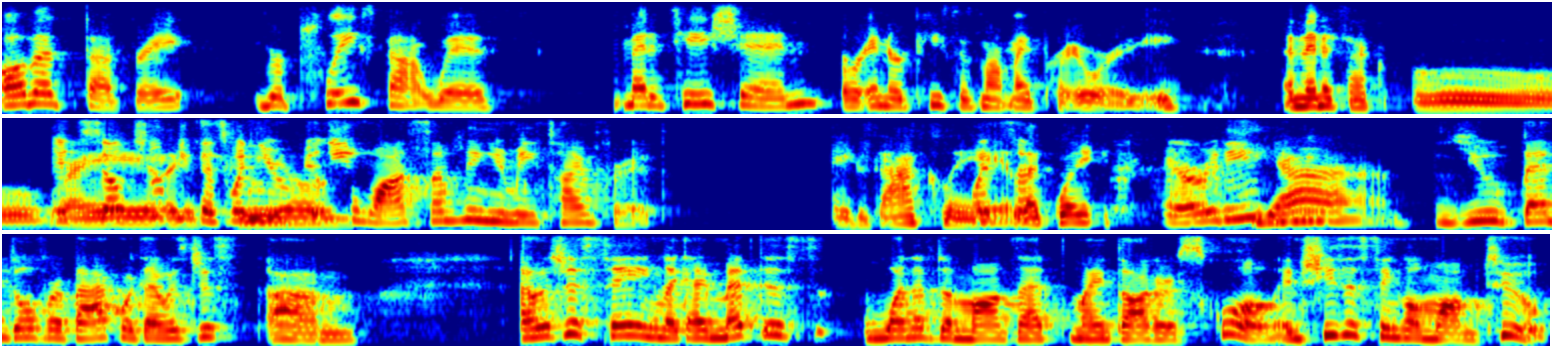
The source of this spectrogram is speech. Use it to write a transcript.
All that stuff right replace that with meditation or inner peace is not my priority and then it's like, oh, right? It's so true like because when you really want something, you make time for it. Exactly. When like when priority, yeah, you, you bend over backwards. I was just, um, I was just saying, like I met this one of the moms at my daughter's school, and she's a single mom too.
